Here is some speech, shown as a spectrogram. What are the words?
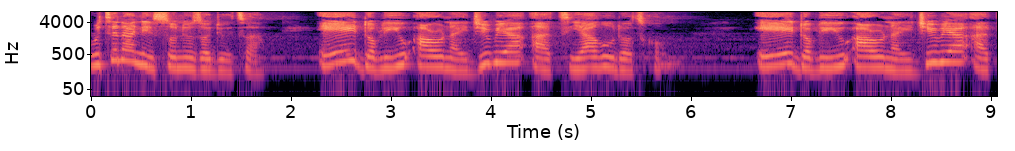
rutena anyị nso n'ụzọ dị otu a awrnigeria at yahoo dot com awrnigeria at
